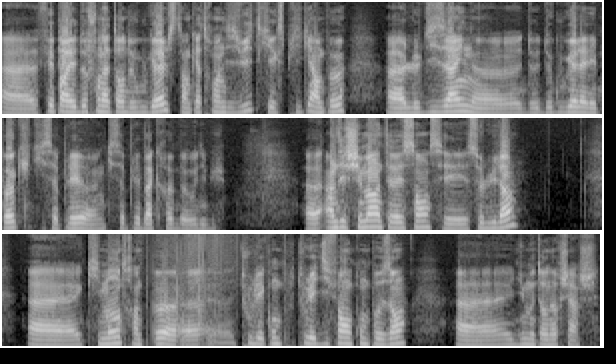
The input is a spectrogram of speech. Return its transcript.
Euh, fait par les deux fondateurs de Google, c'était en 98, qui expliquait un peu euh, le design euh, de, Google à l'époque, qui s'appelait s'appelait Backrub au début. un des schémas intéressants, c'est celui-là, qui montre un peu tous, les tous les différents composants du moteur de recherche.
